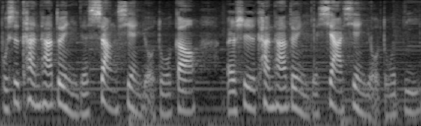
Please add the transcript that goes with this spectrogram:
不是看他对你的上限有多高，而是看他对你的下限有多低。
